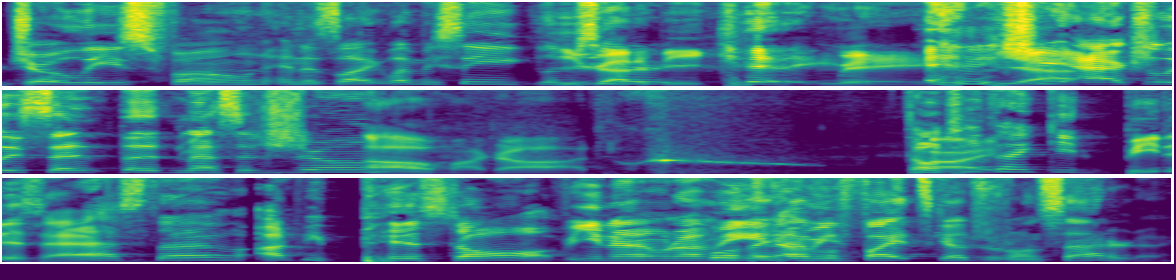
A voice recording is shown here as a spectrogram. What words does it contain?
Jolie's phone and is like, "Let me see, let me you see." got to your-" be kidding me. And she actually sent the message to him. oh my god. Don't All you right. think he'd beat his ass though? I'd be pissed off. You know what I well, mean? they have I mean, a fight scheduled on Saturday.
